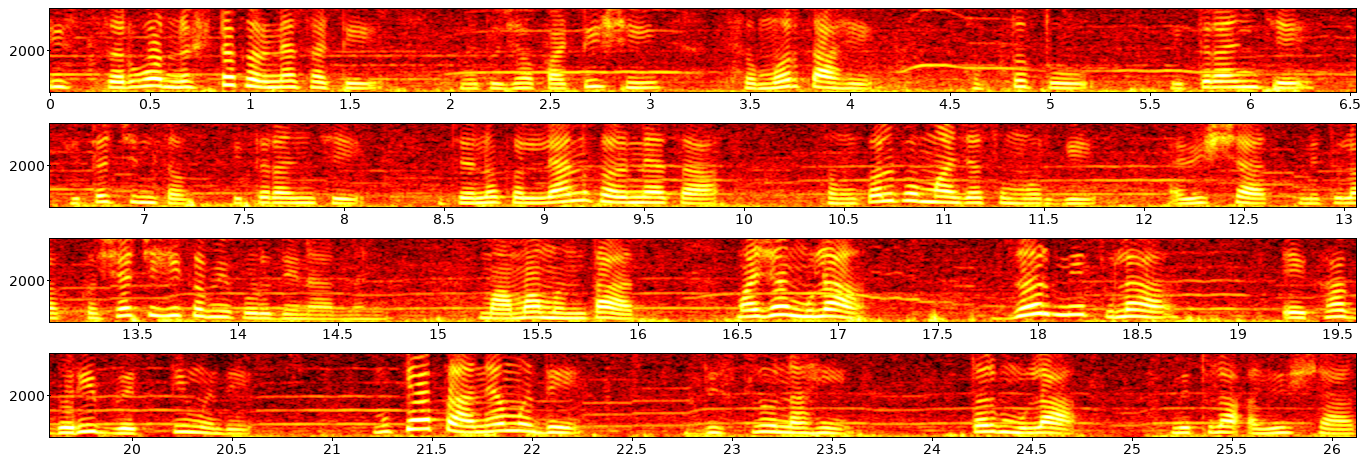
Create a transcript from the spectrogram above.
ती सर्व नष्ट करण्यासाठी मी तुझ्या पाठीशी समर्थ आहे. फक्त तू इतरांचे हितचिंतक इतरांचे जनकल्याण करण्याचा संकल्प माझ्यासमोर घे. आयुष्यात मी तुला कशाचीही कमी पडू देणार नाही. मामा म्हणतात माझ्या मुला जर मी तुला एका गरीब व्यक्तीमध्ये मुक्या प्राण्यामध्ये दिसलो नाही तर मुला मी तुला आयुष्यात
